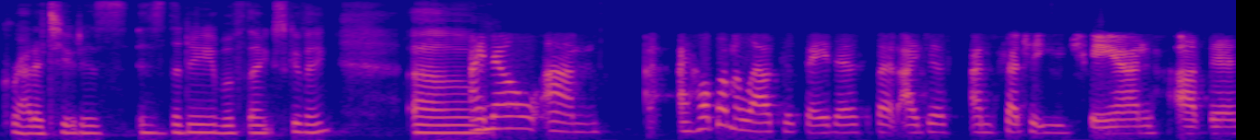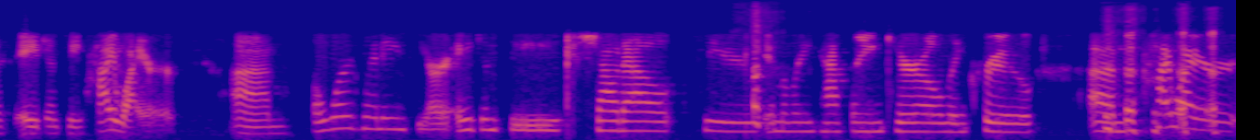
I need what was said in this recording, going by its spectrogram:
gratitude is is the name of Thanksgiving. Um, I know. Um, I- hope I'm allowed to say this, but I just I'm such a huge fan of this agency, Highwire, um, award-winning PR agency. Shout out to Emily, Kathleen, Carol, and crew. Um, Highwire,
